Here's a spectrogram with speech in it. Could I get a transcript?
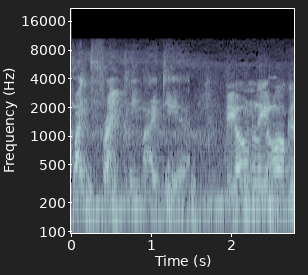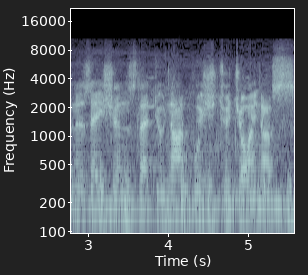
Quite frankly, my dear, The only organizations that do not wish to join us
